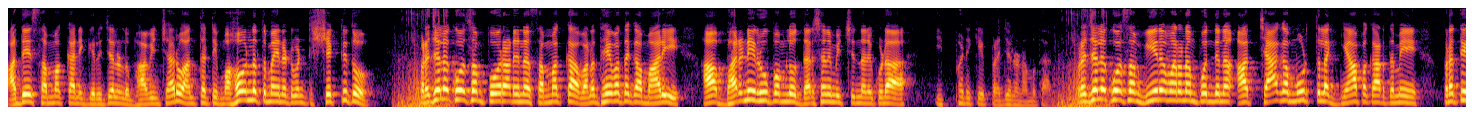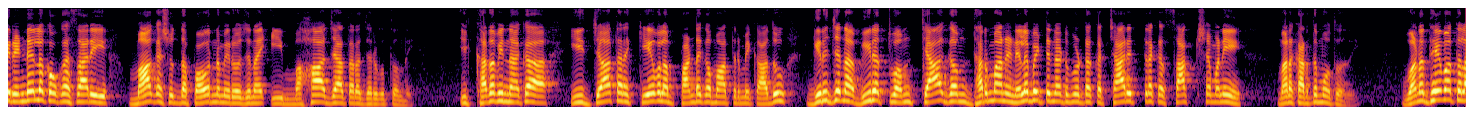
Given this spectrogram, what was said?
అదే సమ్మక్కని గిరిజనులు భావించారు. అంతటి మహోన్నతమైనటువంటి శక్తితో ప్రజల కోసం పోరాడిన సమ్మక్క వనదేవతగా మారి ఆ భరణి రూపంలో దర్శనమిచ్చిందని కూడా ఇప్పటికే ప్రజలు నమ్ముతారు. ప్రజల కోసం వీరమరణం పొందిన ఆ త్యాగమూర్తుల జ్ఞాపకార్థమే ప్రతి రెండేళ్ళకు ఒకసారి మాఘశుద్ధ పౌర్ణమి రోజున ఈ మహాజాతర జరుగుతుంది. ఈ కథ విన్నాక ఈ జాతర కేవలం పండగ మాత్రమే కాదు గిరిజన వీరత్వం త్యాగం ధర్మాన్ని నిలబెట్టినటువంటి ఒక చారిత్రక సాక్ష్యమని మనకు అర్థమవుతుంది. వనదేవతల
